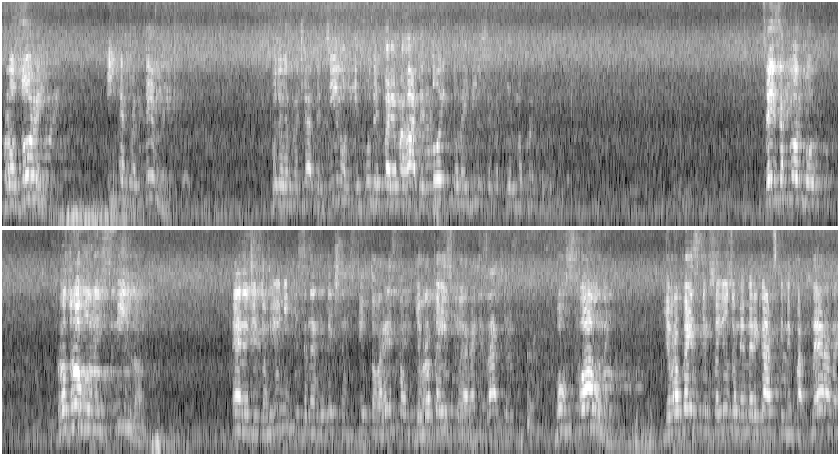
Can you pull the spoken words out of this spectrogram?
прозорий і ефективний буде визначати ціну і буде перемагати той, хто найбільш ефективно працює. Цей закон був розроблений спільно Energy Community з енергетичним співтовариством, європейською організацією, був схвалений Європейським Союзом і американськими партнерами,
